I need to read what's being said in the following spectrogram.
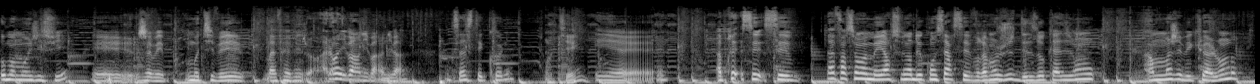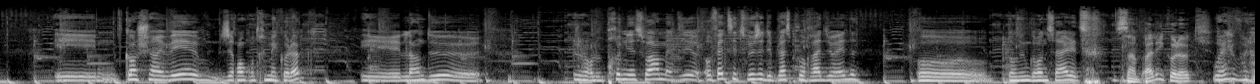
au moment où j'y suis et j'avais motivé ma famille genre allez on y va, on y va, on y va. Donc ça c'était cool. Ok. Et euh, après c'est pas forcément mon meilleur souvenir de concert, c'est vraiment juste des occasions. À un moment j'ai vécu à Londres et quand je suis arrivée, j'ai rencontré mes colocs et l'un d'eux euh, genre le premier soir m'a dit au fait si tu veux j'ai des places pour Radiohead au, dans une grande salle et tout. Sympa les colocs. Ouais, voilà.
